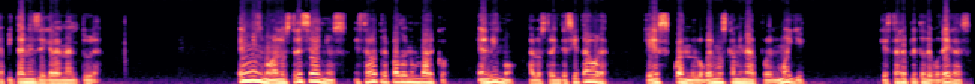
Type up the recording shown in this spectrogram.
capitanes de gran altura. Él mismo, a los 13 años, estaba trepado en un barco, él mismo, a los 37 ahora, que es cuando lo vemos caminar por el muelle, que está repleto de bodegas,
